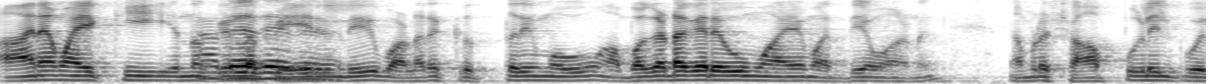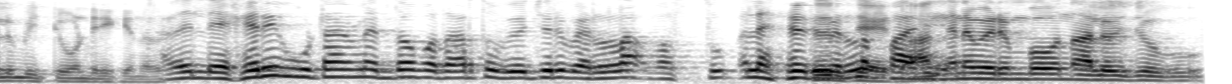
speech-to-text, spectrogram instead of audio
ആനമയക്കി എന്നൊക്കെയുള്ള പേരിൽ വളരെ കൃത്രിമവും അപകടകരവുമായ മദ്യമാണ് നമ്മുടെ ഷാപ്പുകളിൽ പോലും വിറ്റുകൊണ്ടിരിക്കുന്നത്. അത് ലഹരി കൂട്ടാനുള്ള എന്തോ പദാർത്ഥം ഉപയോഗിച്ചൊരു വെള്ള വസ്തു അല്ലെ? തീർച്ചയായിട്ടും. അങ്ങനെ വരുമ്പോൾ ഒന്ന് ആലോചിച്ച് നോക്കൂ.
